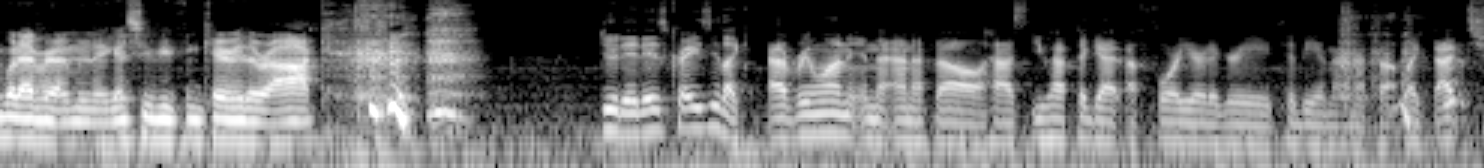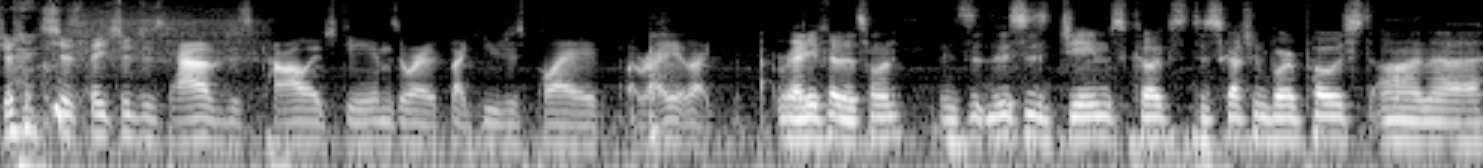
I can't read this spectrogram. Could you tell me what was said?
whatever i mean i guess if you can carry the rock Dude, it is crazy. Like everyone in the NFL has, you have to get a four-year degree to be in the NFL. Like that should just they should just have just college teams where like you just play, right? Like Ready for this one? This, this is James Cook's discussion board post on uh,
